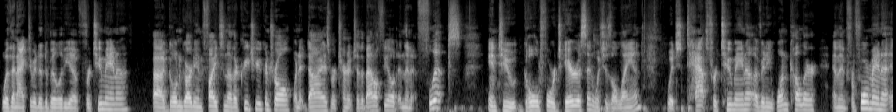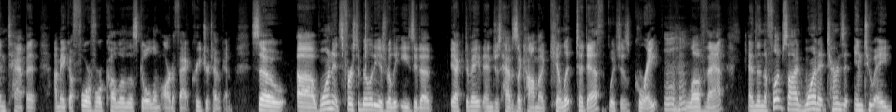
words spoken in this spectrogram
with an activated ability of for two mana. Uh, Golden Guardian fights another creature you control. When it dies, return it to the battlefield, and then it flips into Gold Forge Garrison, which is a land, which taps for two mana of any one color, and then for four mana and tap it, I make a four-four colorless golem artifact creature token. So, uh, one, its first ability is really easy to activate and just have Zacama kill it to death, which is great. Mhm. Love that. And then the flip side, one, it turns it into a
